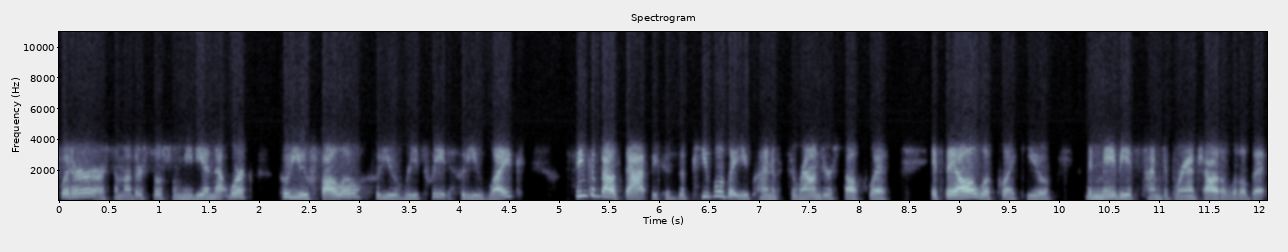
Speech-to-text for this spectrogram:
Twitter or some other social media network, who do you follow? Who do you retweet? Who do you like? Think about that because the people that you kind of surround yourself with, if they all look like you, then maybe it's time to branch out a little bit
